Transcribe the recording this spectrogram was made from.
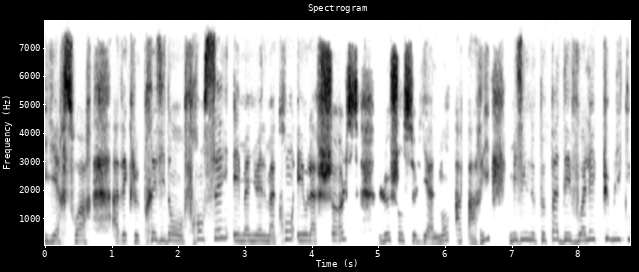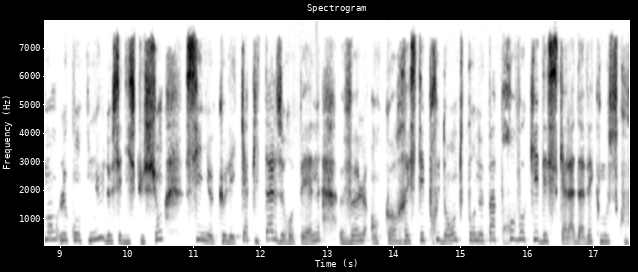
hier soir avec le président français Emmanuel Macron et Olaf Scholz le chancelier allemand à Paris, mais il ne peut pas dévoiler publiquement le contenu de ces discussions, signe que les capitales européennes veulent encore rester prudentes pour ne pas provoquer d'escalade avec Moscou.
